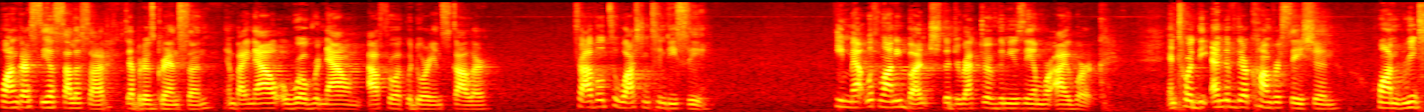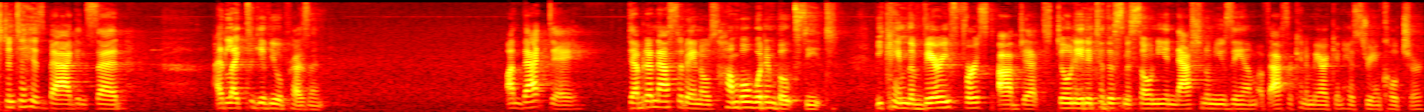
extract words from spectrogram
Juan Garcia Salazar, Deborah's grandson, and by now a world renowned Afro Ecuadorian scholar, traveled to Washington, D.C. He met with Lonnie Bunch, the director of the museum where I work. And toward the end of their conversation, Juan reached into his bag and said, I'd like to give you a present. On that day, Deborah Nazareno's humble wooden boat seat became the very first object donated to the Smithsonian National Museum of African American History and Culture.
